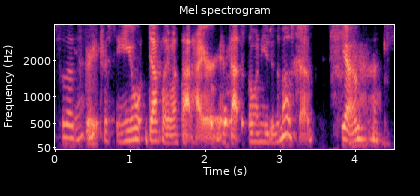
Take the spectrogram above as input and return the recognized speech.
So that's yeah, great. Interesting. You definitely want that higher if that's the one you do the most of. Yeah.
